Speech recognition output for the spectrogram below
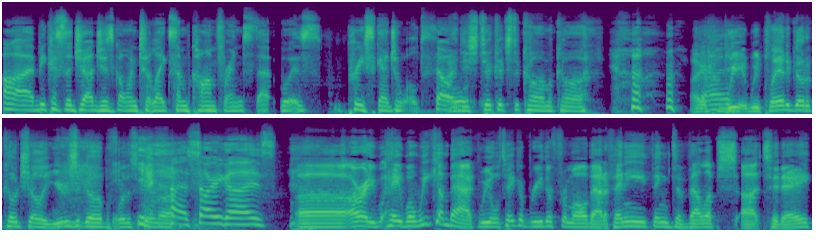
uh, because the judge is going to like some conference that was pre-scheduled. So I had these tickets to Comic Con. we we planned to go to Coachella years ago before this came up. sorry guys. Uh, alrighty. Hey, when we come back, we will take a breather from all that. If anything develops uh, today,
